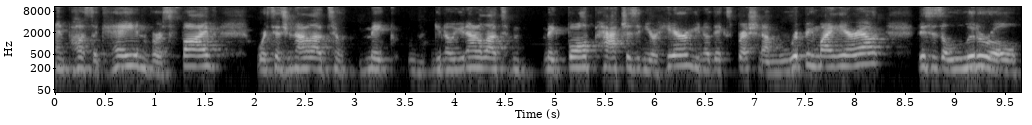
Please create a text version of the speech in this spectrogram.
in Pasuk Hay in verse 5, where it says you're not allowed to make, you know, you're not allowed to make bald patches in your hair. You know, the expression, I'm ripping my hair out. This is a literal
